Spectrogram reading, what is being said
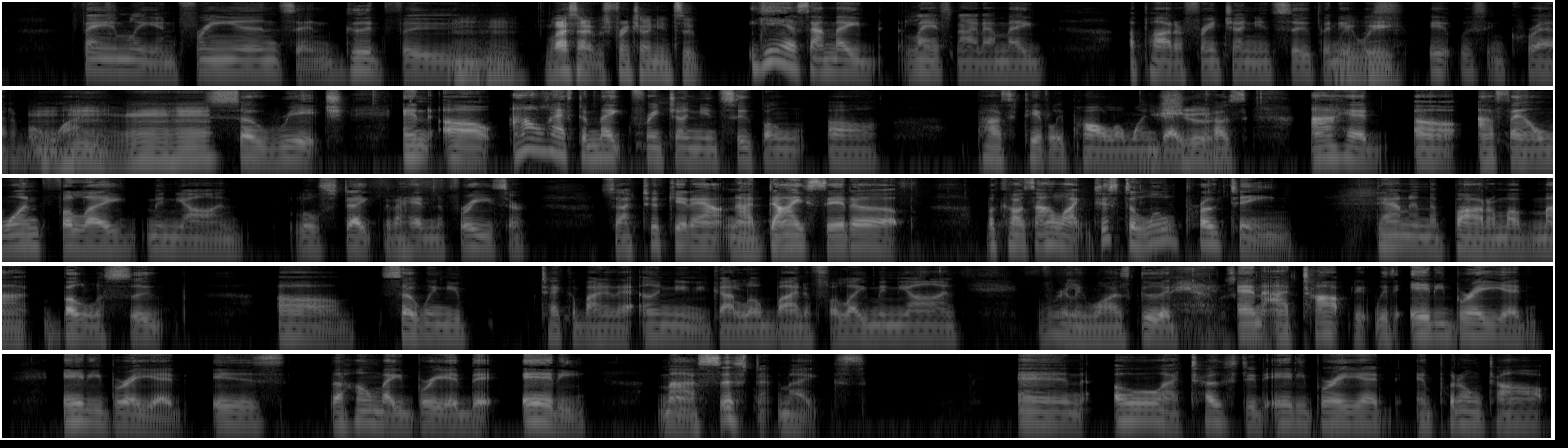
family and friends and good food. hmm Last night was French onion soup. Yes, I made last night. I made a pot of French onion soup, and Oui, it was oui. it was incredible. it? Mm-hmm. So rich, and uh, I'll have to make French onion soup on uh, positively Paula one You day because I had uh, I found one filet mignon little steak that I had in the freezer, so I took it out and I diced it up because I like just a little protein down in the bottom of my bowl of soup. Um, so when you take a bite of that onion, you got a little bite of filet mignon. It really was good. Man, was And I topped it with Eddie bread. Eddie bread is the homemade bread that Eddie, my assistant, makes. And oh, I toasted Eddie bread and put on top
